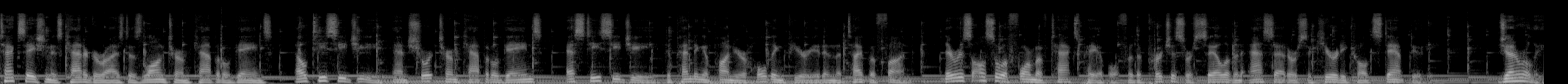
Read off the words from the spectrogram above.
Taxation is categorized as long term capital gains, LTCG, and short term capital gains, STCG, depending upon your holding period and the type of fund. There is also a form of tax payable for the purchase or sale of an asset or security called stamp duty. Generally,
